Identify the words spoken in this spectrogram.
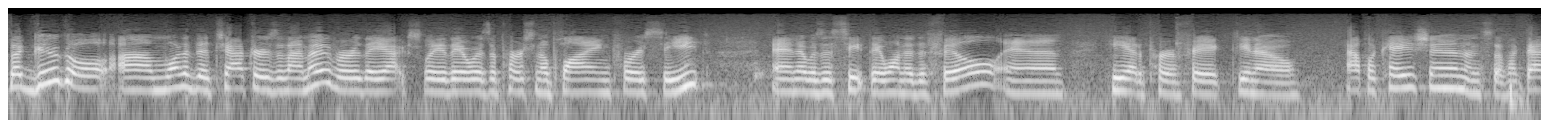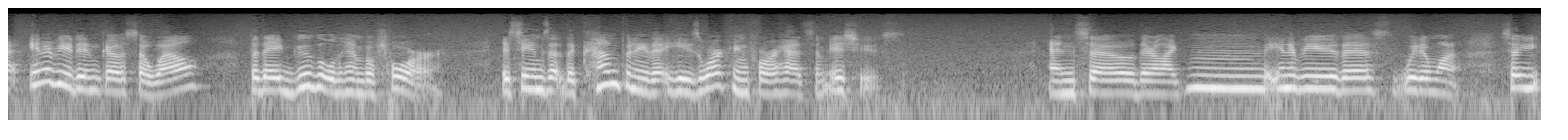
but Google, um, one of the chapters that I'm over, they actually, there was a person applying for a seat, and it was a seat they wanted to fill, and he had a perfect, you know, application and stuff like that. Interview didn't go so well, but they had Googled him before. It seems that the company that he's working for had some issues. And so they're like, hmm, interview this, we don't want it. So you,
